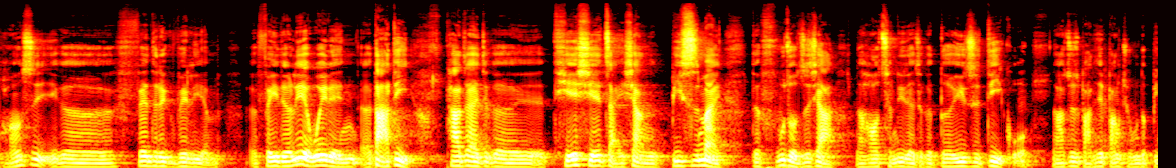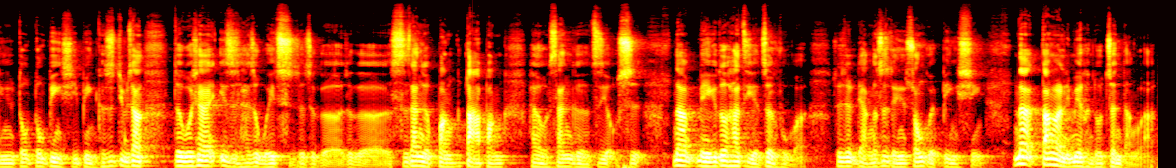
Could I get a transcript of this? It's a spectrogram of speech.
好像是一个 Frederick William，呃，腓德烈威廉呃大帝，他在这个铁血宰相俾斯麦的辅佐之下，然后成立了这个德意志帝国，然后就是把这些邦全部都并东东并西并。可是基本上德国现在一直还是维持着这个这个十三个邦大邦，还有三个自由市，那每个都是他自己的政府嘛，所以这两个是等于双轨并行。那当然里面有很多政党啦，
